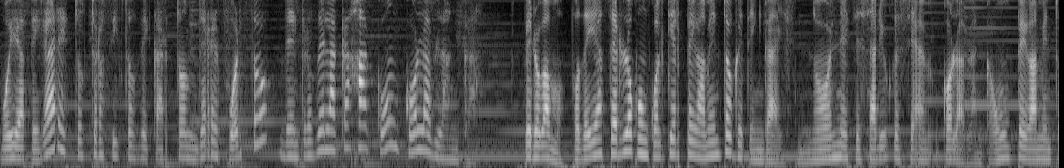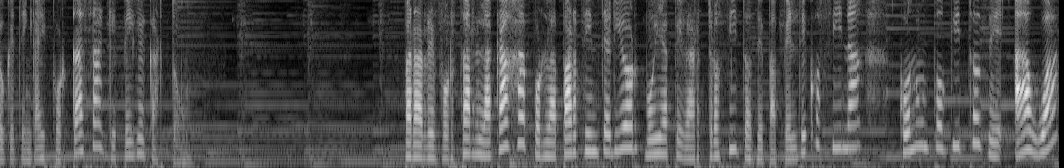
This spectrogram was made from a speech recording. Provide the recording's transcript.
Voy a pegar estos trocitos de cartón de refuerzo dentro de la caja con cola blanca. Pero vamos, podéis hacerlo con cualquier pegamento que tengáis. No es necesario que sea cola blanca, un pegamento que tengáis por casa que pegue cartón. Para reforzar la caja por la parte interior voy a pegar trocitos de papel de cocina con un poquito de agua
